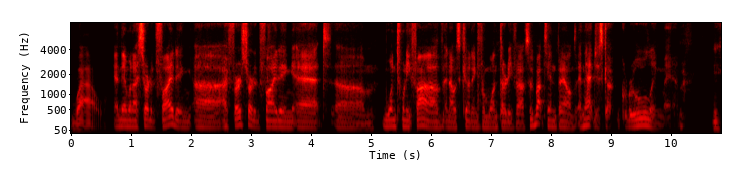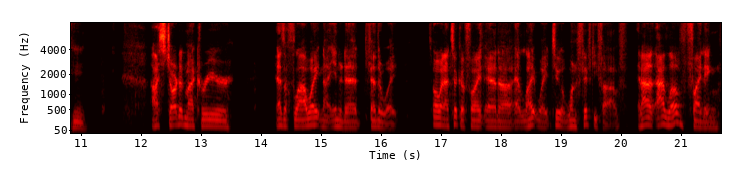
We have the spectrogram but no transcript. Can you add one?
Wow. And then when I started fighting, uh, I first started fighting at um, 125 and I was cutting from 135. So about 10 pounds. And that just got grueling, man. Mm-hmm. I started my career as a flyweight and I ended at featherweight. Oh, and I took a fight at uh, at lightweight too at 155. And I, I love fighting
